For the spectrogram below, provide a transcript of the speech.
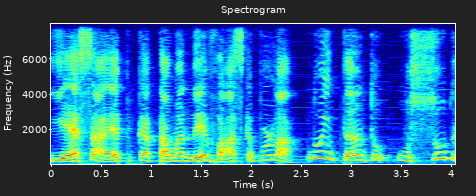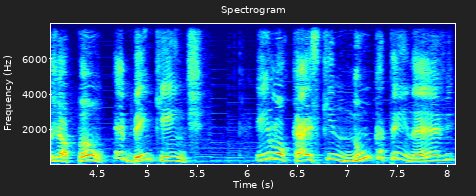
E essa época tá uma nevasca por lá. No entanto, o sul do Japão é bem quente. Em locais que nunca tem neve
